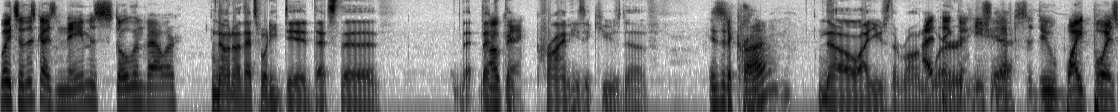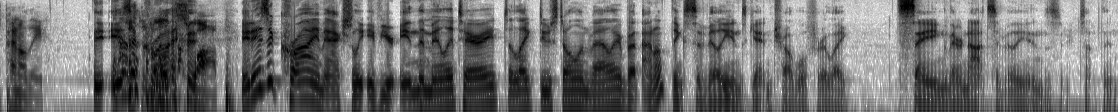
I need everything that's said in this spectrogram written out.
Wait, so this guy's name is Stolen Valor? No, no, that's what he did. That's the that, that's Okay. the crime he's accused of. Is it a crime? No, I used the wrong I word. think that he should Yeah. have to do white boy's penalty. it is a Just an old crime. swap. It is a crime actually if you're in the military to like do stolen valor, but I don't think civilians get in trouble for like saying they're not civilians or something.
